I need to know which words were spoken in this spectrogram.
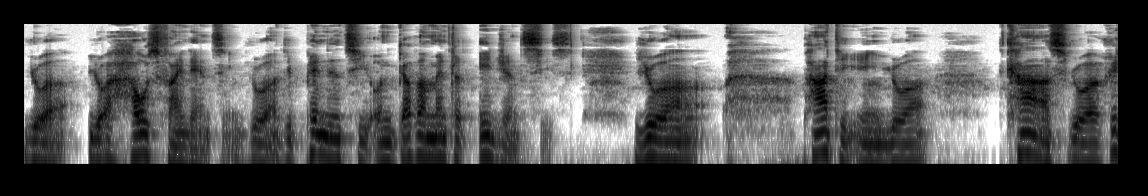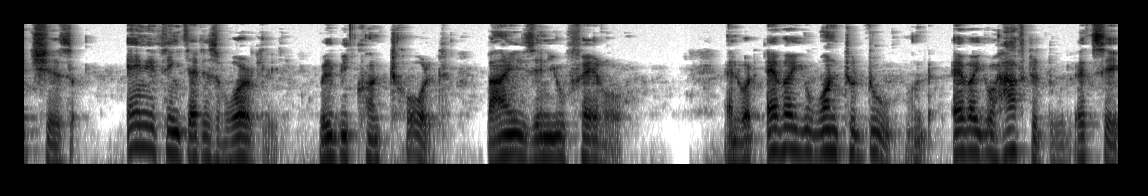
your, your house financing, your dependency on governmental agencies, your partying, your cars, your riches, anything that is worldly will be controlled by the new Pharaoh and whatever you want to do, whatever you have to do, let's say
